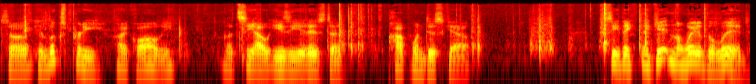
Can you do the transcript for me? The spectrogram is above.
So it looks pretty high quality. Let's see how easy it is to pop one disc out. See, they, they get in the way of the lid.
